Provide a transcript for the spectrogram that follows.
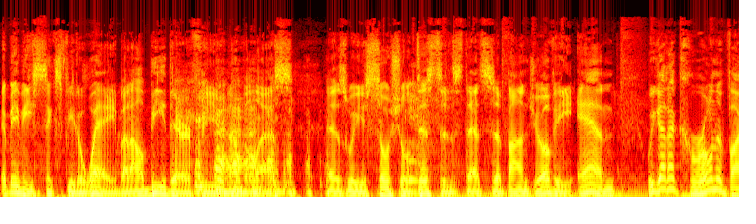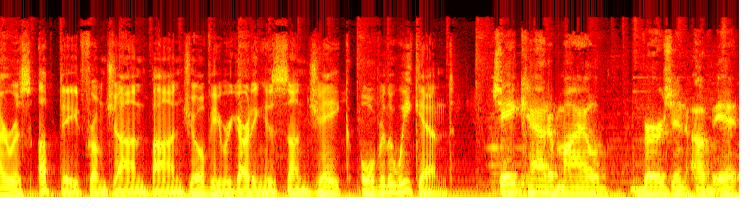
It may be six feet away, but I'll be there for you nonetheless as we social distance. That's uh, Bon Jovi. And we got a coronavirus update from John Bon Jovi regarding his son Jake over the weekend. Jake had a mild version of it,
